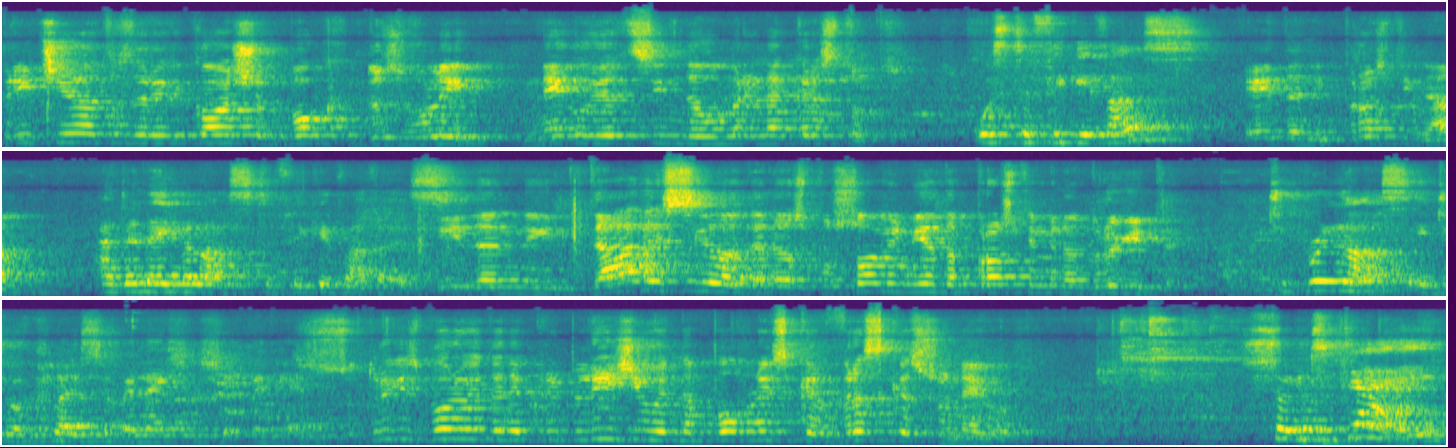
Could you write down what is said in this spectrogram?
Причината заради која што Бог дозволи неговиот син да умре на крстот was to forgive us е да ни прости нам and enable us to forgive others, и да ни даде сила да не оспособи ние да простиме на другите. to bring us into a closer relationship with him. Со други зборови да не приближи во една поблиска врска со него. So today,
